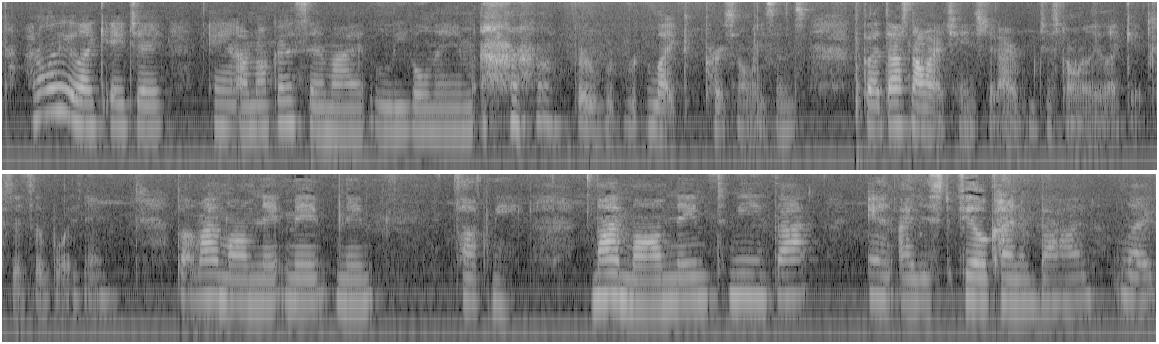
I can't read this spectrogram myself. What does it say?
I don't really like AJ, and I'm not gonna say my legal name for like personal reasons. But that's not why I changed it. I just don't really like it because it's a boy's name. But my mom name name name, fuck me, my mom named me that, and I just feel kind of bad, like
